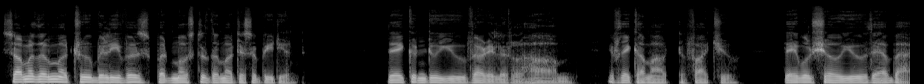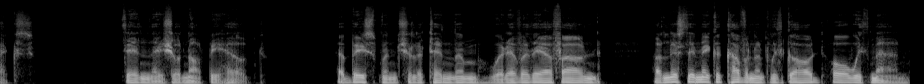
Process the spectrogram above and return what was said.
Some of them are true believers, but most of them are disobedient. They can do you very little harm. If they come out to fight you, they will show you their backs. Then they shall not be helped. Abasement shall attend them wherever they are found, unless they make a covenant with God or with man.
